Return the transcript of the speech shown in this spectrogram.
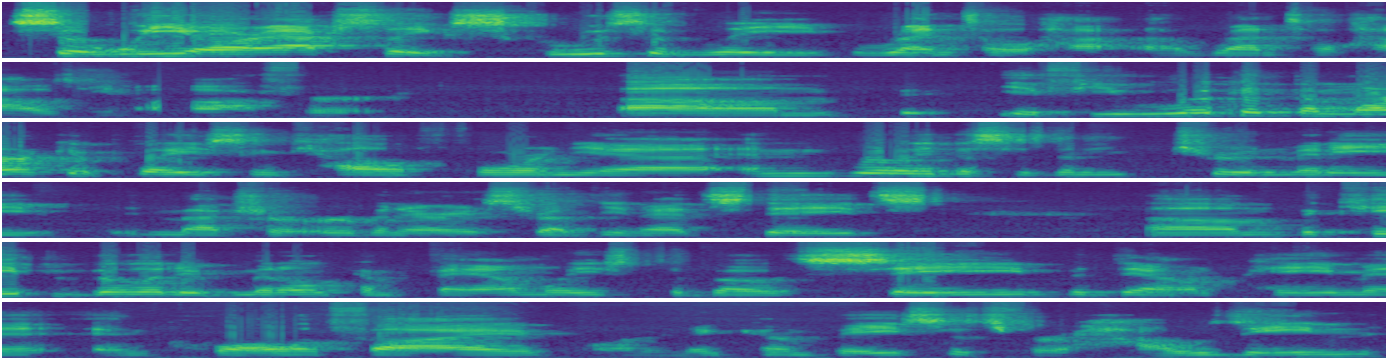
So we are actually exclusively rental uh, rental housing offer. Um, if you look at the marketplace in California, and really this is true in many metro urban areas throughout the United States, um, the capability of middle income families to both save the down payment and qualify on an income basis for housing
